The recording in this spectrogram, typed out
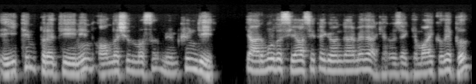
eğitim pratiğinin anlaşılması mümkün değil. Yani burada siyasete gönderme derken özellikle Michael Apple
